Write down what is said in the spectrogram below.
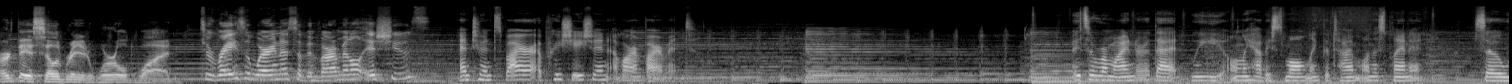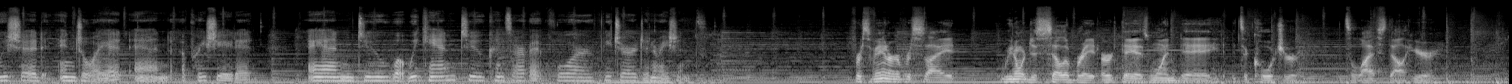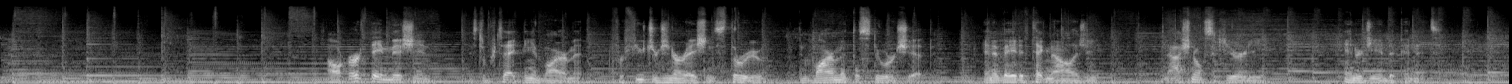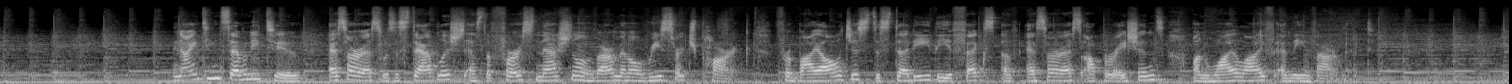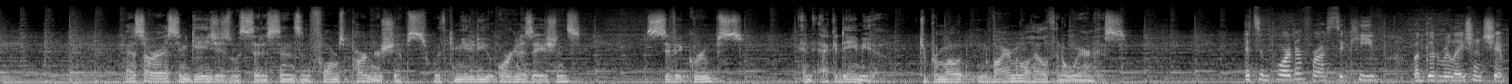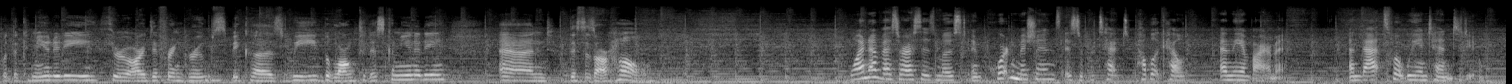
Earth Day is celebrated worldwide to raise awareness of environmental issues and to inspire appreciation of our environment. It's a reminder that we only have a small length of time on this planet, so we should enjoy it and appreciate it and do what we can to conserve it for future generations. For Savannah River Site, we don't just celebrate Earth Day as one day, it's a culture, it's a lifestyle here. Our Earth Day mission is to protect the environment for future generations through environmental stewardship, innovative technology, national security, energy independence. In 1972, SRS was established as the first national environmental research park for biologists to study the effects of SRS operations on wildlife and the environment. SRS engages with citizens and forms partnerships with community organizations, civic groups, and academia to promote environmental health and awareness. It's important for us to keep a good relationship with the community through our different groups because we belong to this community and this is our home. One of SRS's most important missions is to protect public health and the environment, and that's what we intend to do.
